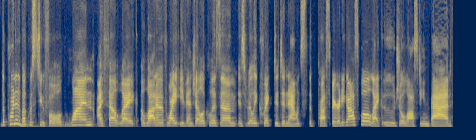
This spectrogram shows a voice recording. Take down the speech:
the point of the book was twofold. One i felt like a lot of white evangelicalism is really quick to denounce the prosperity gospel like ooh joel osteen bad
